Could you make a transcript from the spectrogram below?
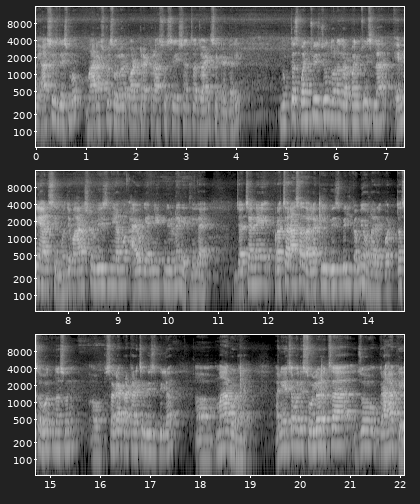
मी आशिष देशमुख महाराष्ट्र सोलर कॉन्ट्रॅक्टर असोसिएशनचा जॉईंट सेक्रेटरी. नुकतंच पंचवीस जून दोन हजार पंचवीसला एम ई आर सी म्हणजे महाराष्ट्र वीज नियामक आयोग यांनी एक निर्णय घेतलेला आहे. ज्याच्याने प्रचार असा झाला की वीज बिल कमी होणार आहे बट तसं होत नसून सगळ्या प्रकारचे वीज बिलं महाग होणार आहे आणि याच्यामध्ये सोलरचा जो ग्राहक आहे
